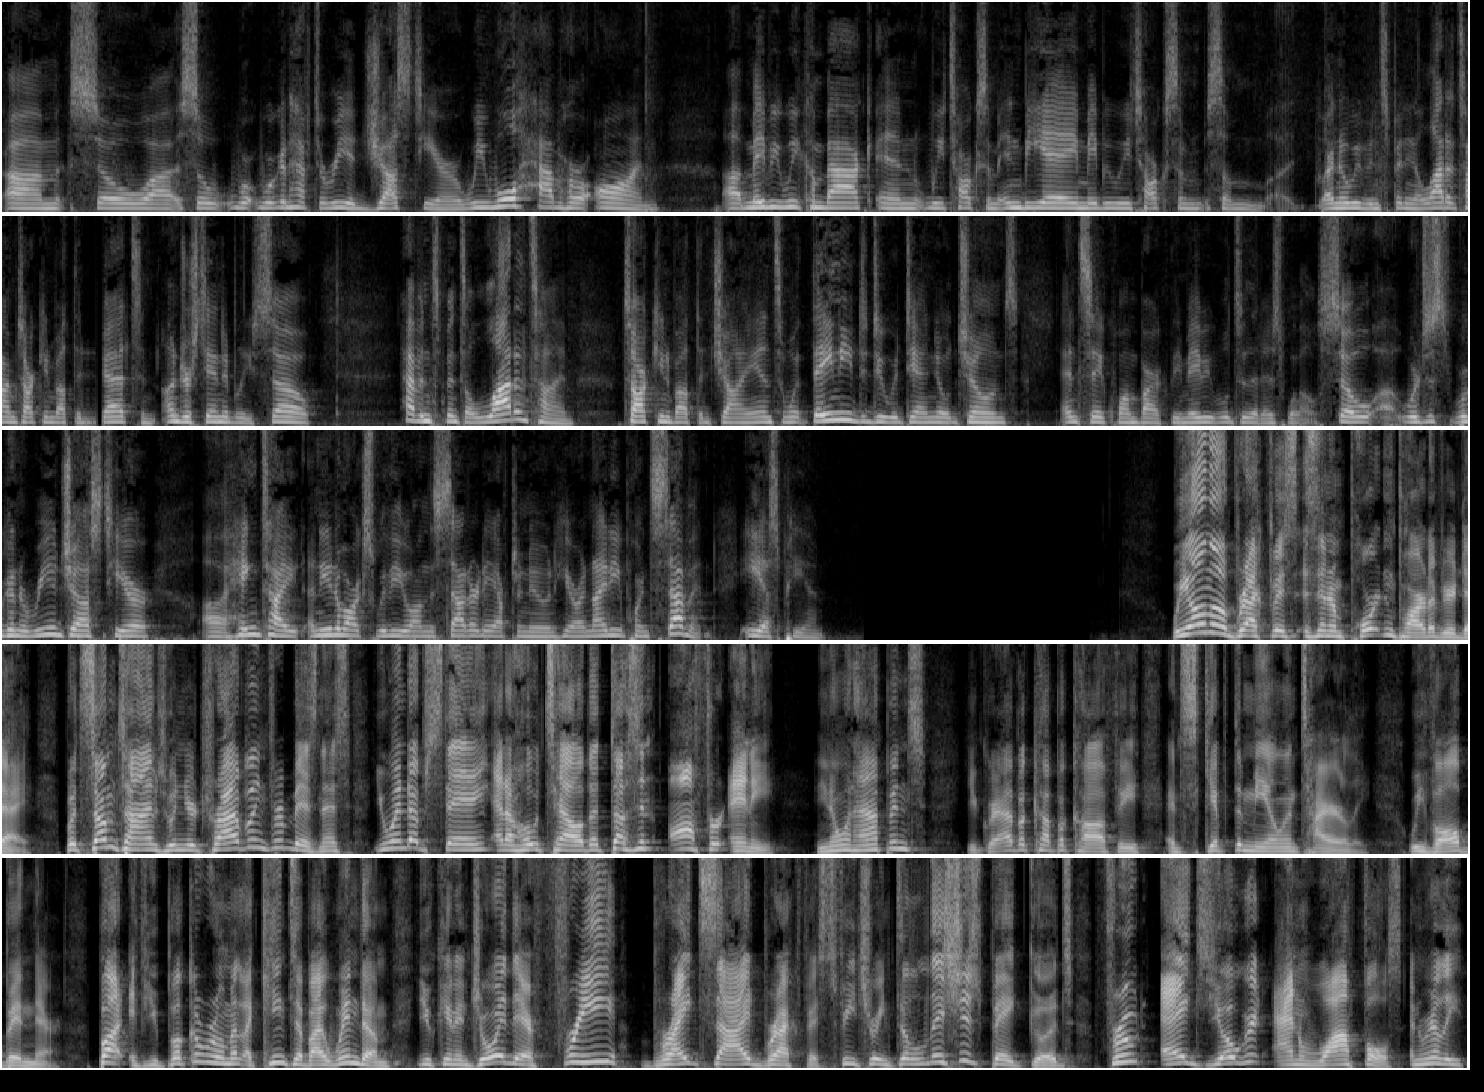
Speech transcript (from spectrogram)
Um, so uh, so we're, we're gonna have to readjust here. We will have her on. Uh, maybe we come back and we talk some NBA. Maybe we talk some some. Uh, I know we've been spending a lot of time talking about the Jets, and understandably so. Haven't spent a lot of time talking about the Giants and what they need to do with Daniel Jones and Saquon Barkley. Maybe we'll do that as well. So uh, we're just we're going to readjust here. Uh, hang tight. Anita Marks with you on the Saturday afternoon here on 98.7 ESPN. We all know breakfast is an important part of your day, but sometimes when you're traveling for business, you end up staying at a hotel that doesn't offer any. You know what happens? You grab a cup of coffee and skip the meal entirely. We've all been there. But if you book a room at La Quinta by Wyndham, you can enjoy their free bright side breakfast featuring delicious baked goods, fruit, eggs, yogurt, and waffles. And really,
